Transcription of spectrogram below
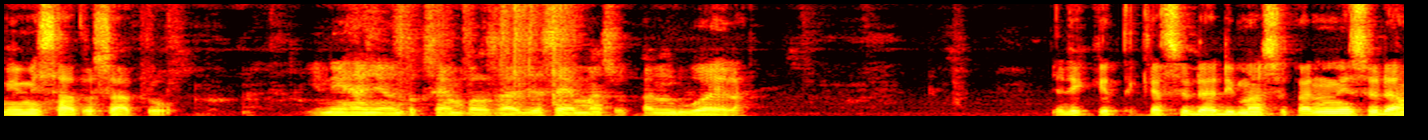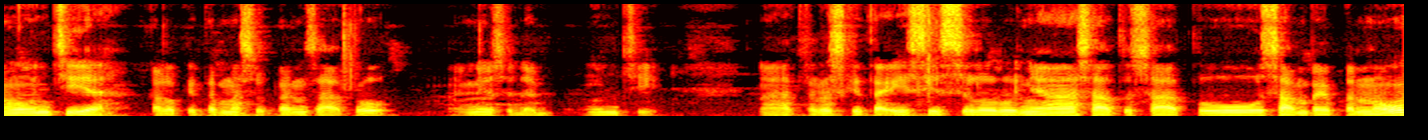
mimis satu-satu. Ini hanya untuk sampel saja saya masukkan dua ya. Jadi ketika sudah dimasukkan ini sudah ngunci ya. Kalau kita masukkan satu ini sudah kunci nah terus kita isi seluruhnya satu-satu sampai penuh.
